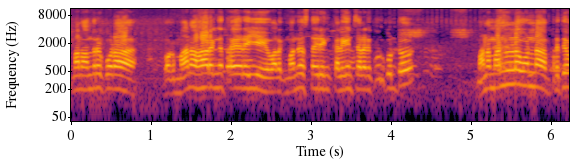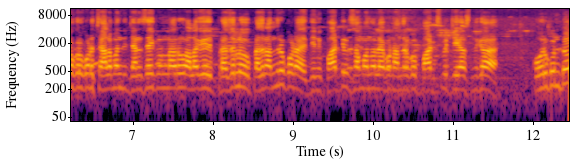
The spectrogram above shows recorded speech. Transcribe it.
మనందరం కూడా ఒక మానవహారంగా తయారయ్యి వాళ్ళకి మనోస్థైర్యం కలిగించాలని కోరుకుంటూ మన మనలో ఉన్న ప్రతి ఒక్కరు కూడా చాలా మంది జనసైనికులు ఉన్నారు. అలాగే ప్రజలు ప్రజలందరూ కూడా దీనికి పార్టీలకు సంబంధం లేకుండా అందరూ కూడా పార్టిసిపేట్ చేయాల్సిందిగా కోరుకుంటూ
